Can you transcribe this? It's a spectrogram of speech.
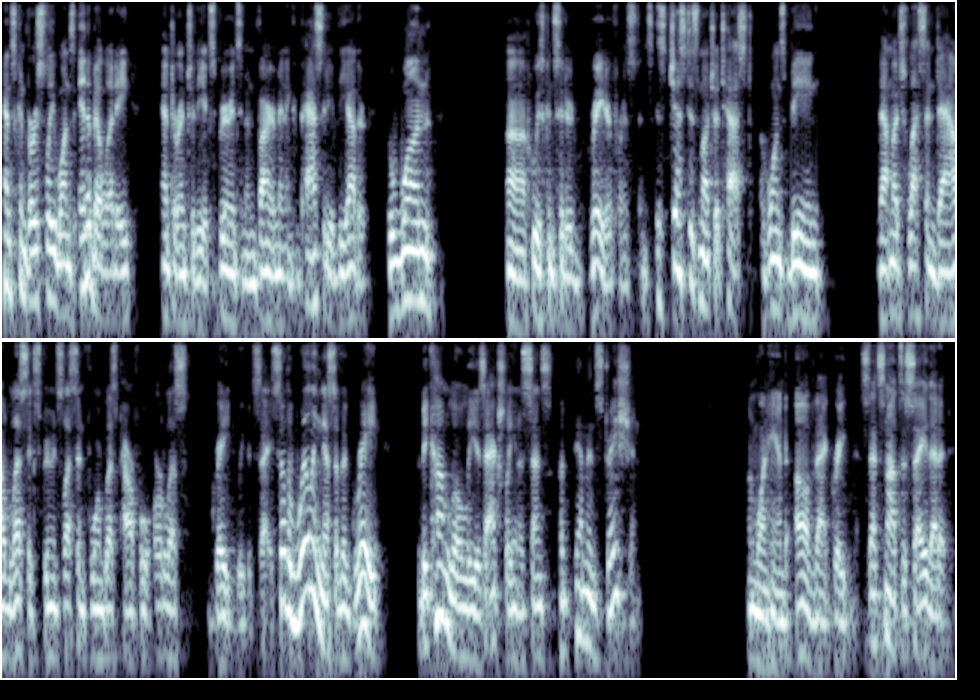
hence, conversely, one's inability to enter into the experience and environment and capacity of the other, the one uh, who is considered greater, for instance, is just as much a test of one's being that much less endowed, less experienced, less informed, less powerful, or less great, we could say. So the willingness of the great to become lowly is actually, in a sense, a demonstration, on one hand, of that greatness. That's not to say that it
